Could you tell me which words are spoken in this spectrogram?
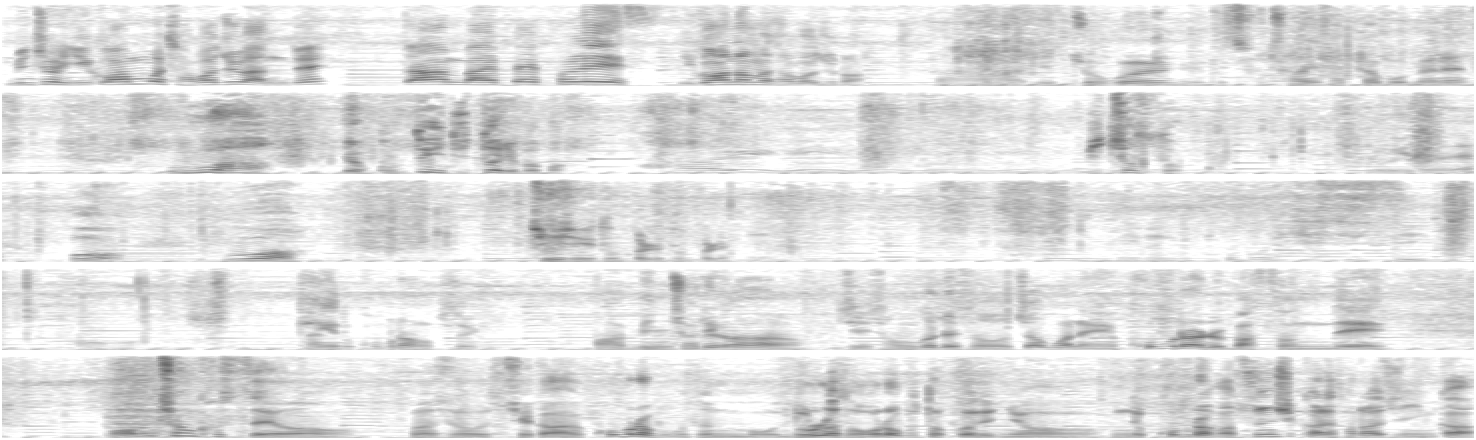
민철 이거 한번 잡아주면 안 돼? Down my back please 이거 하나만 잡아주라 자 이쪽을 이렇게 천천히 살펴보면은 우와 야 곱등이 뒷다리 봐봐 미쳤어 로이더예요? 어 우와 저기 저기 돈벌레 돈벌레 다행히도 코브라는 없어요. 아 민철이가 이제 정글에서 저번에 코브라를 봤었는데 엄청 컸어요. 그래서 제가 코브라 보고서는 뭐 놀라서 얼어붙었거든요. 근데 코브라가 순식간에 사라지니까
